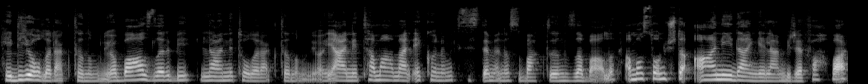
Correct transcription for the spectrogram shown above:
hediye olarak tanımlıyor. Bazıları bir lanet olarak tanımlıyor. Yani tamamen ekonomik sisteme nasıl baktığınıza bağlı. Ama sonuçta aniden gelen bir refah var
